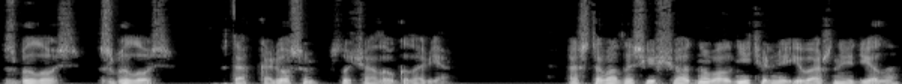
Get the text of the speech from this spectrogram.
Сбылось, сбылось. Так колесом стучало в голове. Оставалось еще одно волнительное и важное дело,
